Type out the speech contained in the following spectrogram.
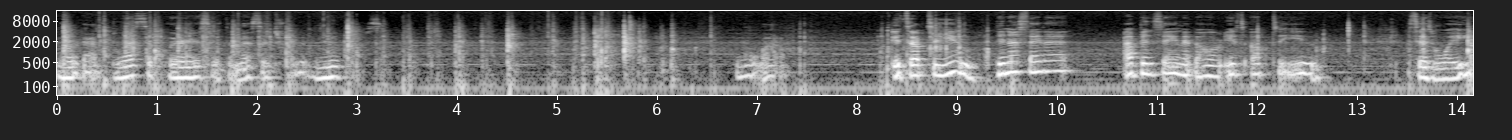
Lord God, bless Aquarius with a message for the new person. Oh, wow. It's up to you. Didn't I say that? I've been saying that the whole, it's up to you. It says wait.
